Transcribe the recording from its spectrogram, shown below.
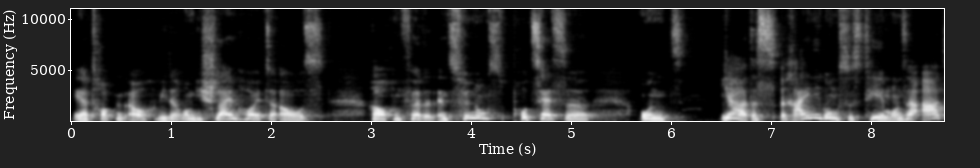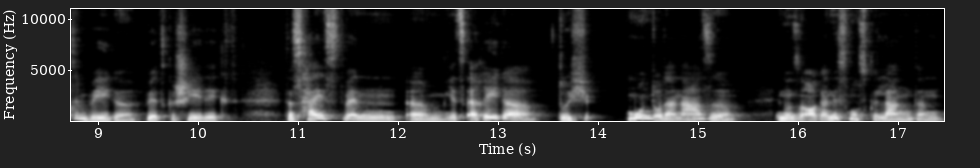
er trocknet auch wiederum die Schleimhäute aus. Rauchen fördert Entzündungsprozesse und ja, das Reinigungssystem unserer Atemwege wird geschädigt. Das heißt, wenn ähm, jetzt Erreger durch Mund oder Nase in unseren Organismus gelangen, dann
